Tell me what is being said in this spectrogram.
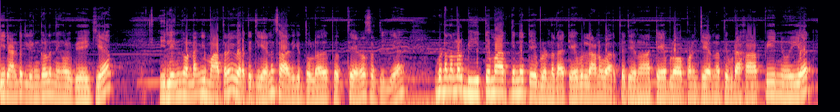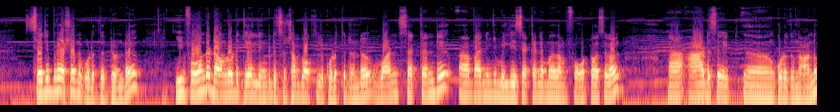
ഈ രണ്ട് ലിങ്കുകൾ നിങ്ങൾ ഉപയോഗിക്കുക. ഈ ലിങ്ക് ഉണ്ടെങ്കിൽ മാത്രമേ വർക്ക് ചെയ്യാനും സാധിക്കത്തുള്ളൂ. അത് പ്രത്യേകം ശ്രദ്ധിക്കുക. ഇവിടെ നമ്മൾ ബീറ്റ് മാർക്കിന്റെ ടേബിൾ ഉണ്ടല്ലോ ആ ടേബിളിലാണ് വർക്ക് ചെയ്യുന്നത്. ആ ടേബിൾ ഓപ്പൺ ചെയ്യുന്നത് ഇവിടെ ഹാപ്പി ന്യൂ ഇയർ സെലിബ്രേഷൻ കൊടുത്തിട്ടുണ്ട്. ഈ ഫോണ്ട് ഡൗൺലോഡ് ചെയ്യാൻ ലിങ്ക് ഡിസ്ക്രിപ്ഷൻ ബോക്സിൽ കൊടുത്തിട്ടുണ്ട്. വൺ സെക്കൻഡ് പതിനഞ്ച് മില്ലി സെക്കൻഡ് മുതൽ നമ്മൾ ഫോട്ടോസുകൾ ആഡ് കൊടുക്കുന്നതാണ്.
